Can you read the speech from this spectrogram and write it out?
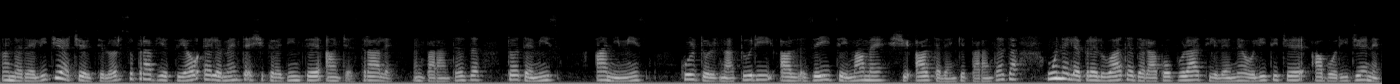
În religia celților supraviețuiau elemente și credințe ancestrale, în paranteză, totemism, animism, cultul naturii, al zeiței mame și altele, închid paranteza, unele preluate de la populațiile neolitice aborigene,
